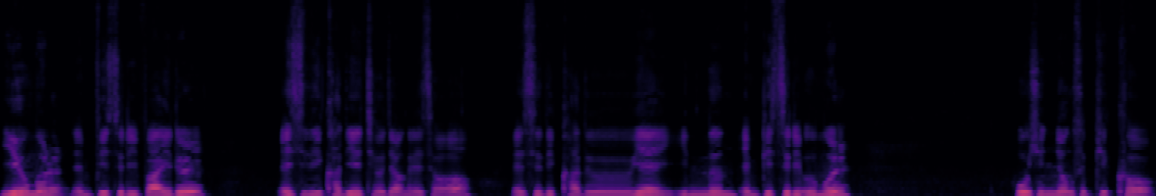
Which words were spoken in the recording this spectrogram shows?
이 음을 mp3 파일을 SD 카드에 저장을 해서 SD 카드에 있는 mp3 음을 호신용 스피커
